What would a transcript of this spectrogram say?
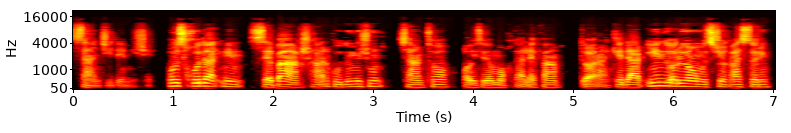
سنجیده میشه. پس خود این سه بخش هر کدومشون چند تا آیتم مختلف هم دارن که در این دوره آموزشی قصد داریم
